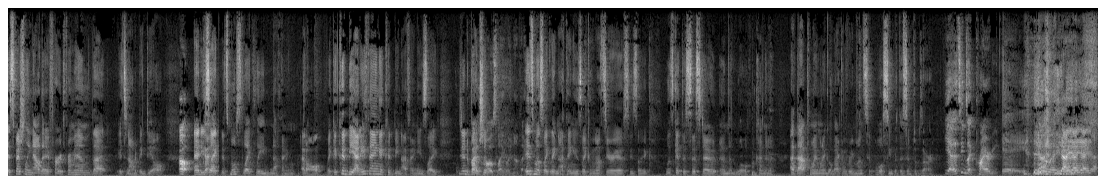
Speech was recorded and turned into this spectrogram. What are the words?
especially now that I've heard from him that it's not a big deal. Oh, And he's like, it's most likely nothing at all. Like, it could be anything, it could be nothing. He's like, he did a bunch it's of. most likely nothing. It's most likely nothing. He's like, I'm not serious. He's like, let's get the cyst out, and then we'll kind of, at that point, when I go back in three months, we'll see what the symptoms are. yeah, that seems like priority A. Yeah, Like- yeah, yeah, yeah,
